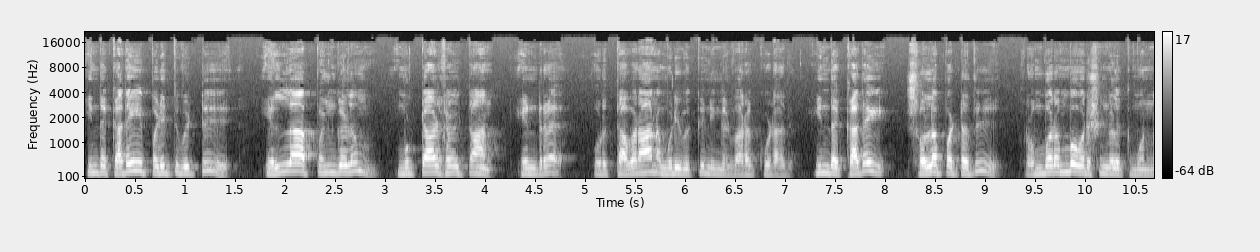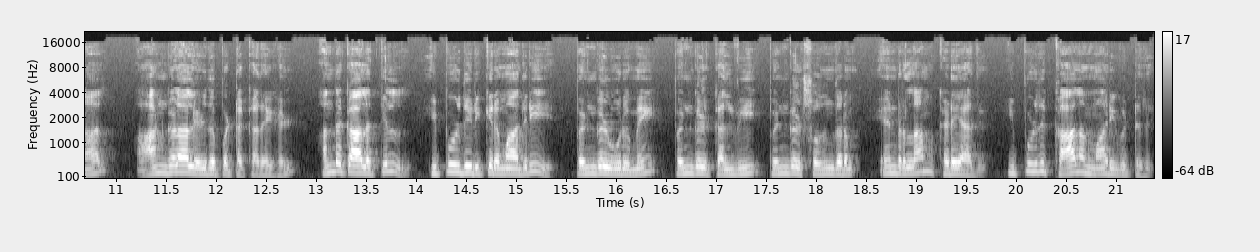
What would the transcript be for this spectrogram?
இந்த கதையை படித்துவிட்டு எல்லா பெண்களும் முட்டாள்கள்தான் என்ற ஒரு தவறான முடிவுக்கு நீங்கள் வரக்கூடாது. இந்த கதை சொல்லப்பட்டது ரொம்ப ரொம்ப வருஷங்களுக்கு முன்னால் ஆண்களால் எழுதப்பட்ட கதைகள். அந்த காலத்தில் இப்பொழுது இருக்கிற மாதிரி பெண்கள் உரிமை பெண்கள் கல்வி பெண்கள் சுதந்திரம் என்றெல்லாம் கிடையாது. இப்பொழுது காலம் மாறிவிட்டது.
